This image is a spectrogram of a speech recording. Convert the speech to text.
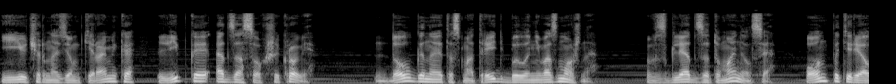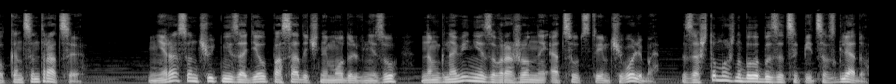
ее чернозем керамика, липкая от засохшей крови. Долго на это смотреть было невозможно. Взгляд затуманился, он потерял концентрацию. Не раз он чуть не задел посадочный модуль внизу, на мгновение завороженный отсутствием чего-либо, за что можно было бы зацепиться взгляду.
